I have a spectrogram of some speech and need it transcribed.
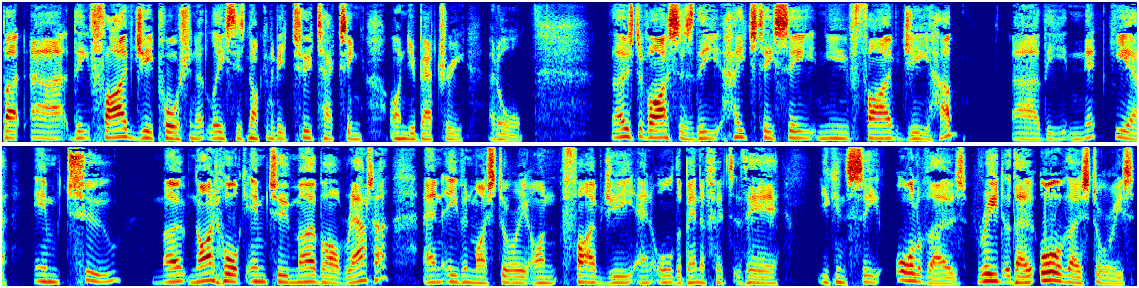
but uh, the 5G portion at least is not going to be too taxing on your battery at all. Those devices, the HTC new 5G hub, uh, the Netgear M2. Mo- Nighthawk M2 mobile router, and even my story on 5G and all the benefits there you can see all of those, read all of those stories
